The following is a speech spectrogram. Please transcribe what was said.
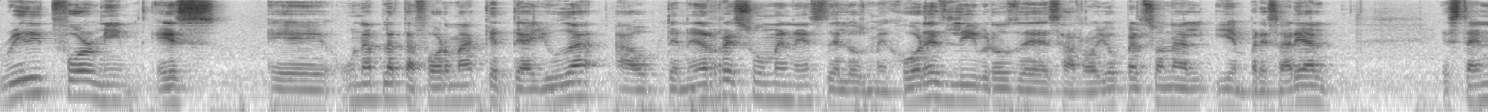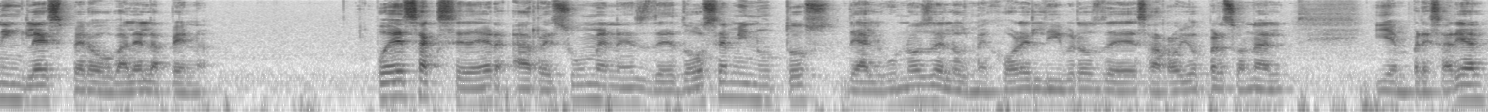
Read It For Me es eh, una plataforma que te ayuda a obtener resúmenes de los mejores libros de desarrollo personal y empresarial. Está en inglés, pero vale la pena. Puedes acceder a resúmenes de 12 minutos de algunos de los mejores libros de desarrollo personal y empresarial.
